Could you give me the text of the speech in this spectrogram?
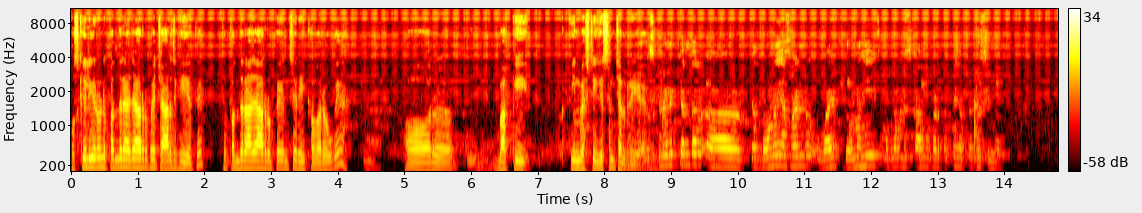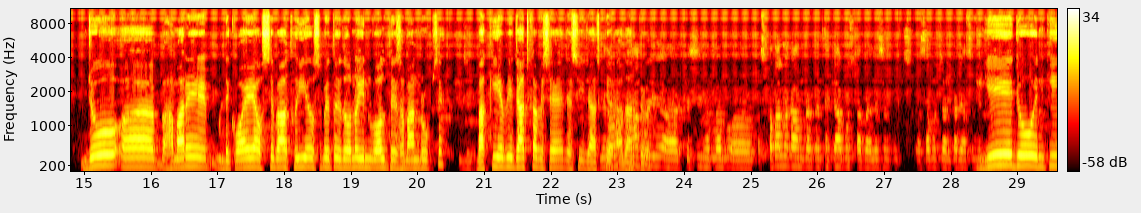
उसके लिए इन्होंने पंद्रह हज़ार रुपये चार्ज किए थे तो पंद्रह हज़ार रुपये इनसे रिकवर हो गए और बाकी इन्वेस्टिगेशन चल रही है क्लिनिक के अंदर दोनों ही हस्बैंड वाइफ दोनों ही मतलब इस काम को करते थे या फिर कुछ जो आ, हमारे डिकॉय या उससे बात हुई है उसमें तो ये दोनों इन्वॉल्व थे समान रूप से। बाकी अभी जाँच का विषय है जैसी जाँच के आधार पर किसी मतलब अस्पताल में काम करते थे क्या कुछ था पहले से कुछ ऐसा कुछ जानकारी ये जो इनकी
